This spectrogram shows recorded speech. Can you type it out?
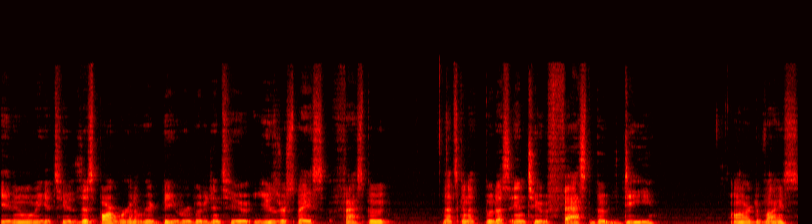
Even when we get to this part, we're going to re be rebooted into user space fast boot. That's going to boot us into fastbootd on our device.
